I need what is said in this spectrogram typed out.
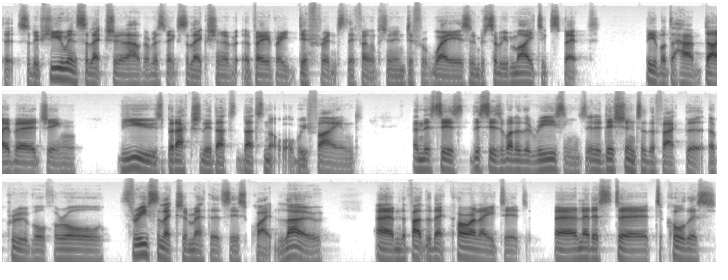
that sort of human selection and algorithmic selection are, are very very different. They function in different ways, and so we might expect people to have diverging views, but actually that's that's not what we find. And this is this is one of the reasons, in addition to the fact that approval for all three selection methods is quite low, um, the fact that they're correlated uh, led us to to call this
